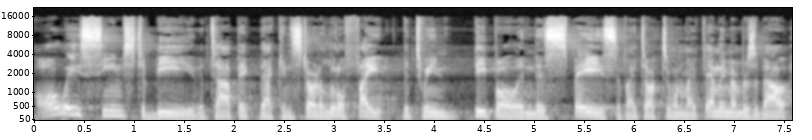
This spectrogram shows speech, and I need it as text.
always seems to be the topic that can start a little fight between people in this space. If I talk to one of my family members about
